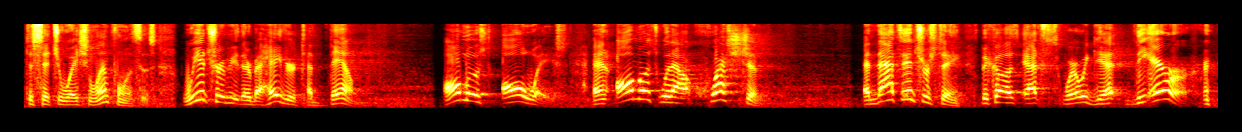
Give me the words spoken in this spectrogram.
to situational influences. We attribute their behavior to them, almost always, and almost without question. And that's interesting because that's where we get the error.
